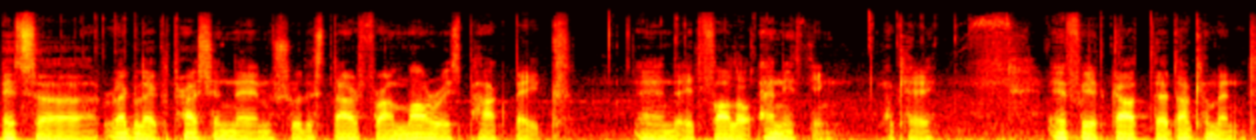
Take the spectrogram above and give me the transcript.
its uh, regular expression name should start from Maurice Park Bake, and it follow anything. Okay, if it got the document,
